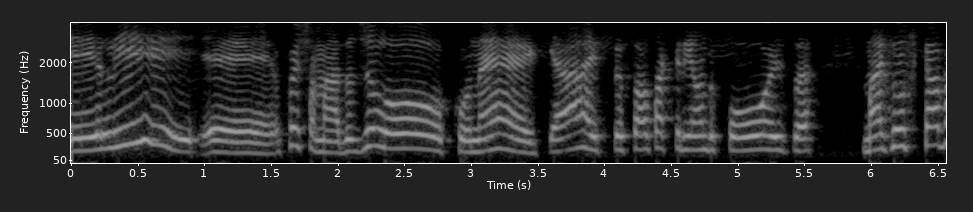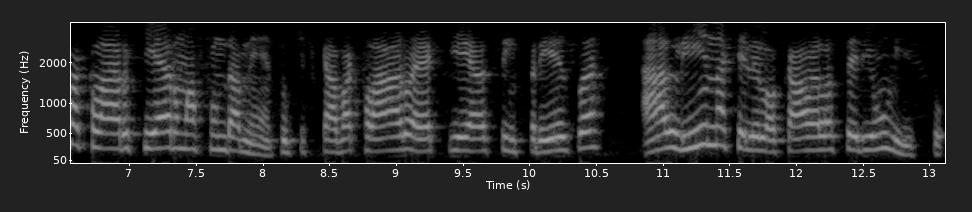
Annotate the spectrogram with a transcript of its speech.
ele é, foi chamado de louco, né? Que ah, esse pessoal está criando coisa, mas não ficava claro que era um afundamento. O que ficava claro é que essa empresa, ali naquele local, ela seria um risco.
